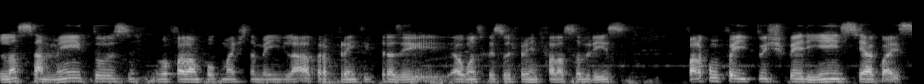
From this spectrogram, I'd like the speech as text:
lançamentos, vou falar um pouco mais também lá para frente e trazer algumas pessoas para a gente falar sobre isso. Fala como foi tua experiência, quais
